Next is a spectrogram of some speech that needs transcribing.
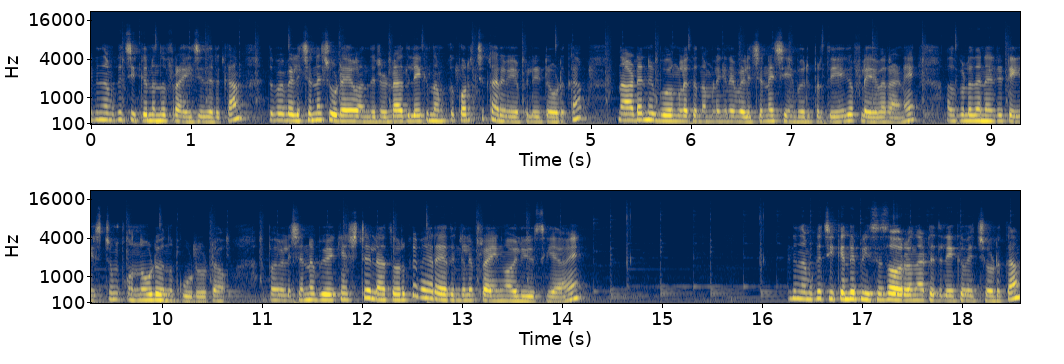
ഇനി നമുക്ക് ചിക്കൻ ഒന്ന് ഫ്രൈ ചെയ്തെടുക്കാം. ഇതിപ്പോൾ വെളിച്ചെണ്ണ ചൂടായി വന്നിട്ടുണ്ട്. അതിലേക്ക് നമുക്ക് കുറച്ച് കറിവേപ്പില ഇട്ട് കൊടുക്കാം. നാടൻ വിഭവങ്ങളൊക്കെ നമ്മളിങ്ങനെ വെളിച്ചെണ്ണ ചെയ്യുമ്പോൾ ഒരു പ്രത്യേക ഫ്ലേവറാണ് അതുപോലെ തന്നെ അതിന്റെ ടേസ്റ്റും ഒന്നുകൂടി ഒന്ന് കൂടും കേട്ടോ. അപ്പോൾ വെളിച്ചെണ്ണ ഉപയോഗിക്കാൻ ഇഷ്ടമില്ലാത്തവർക്ക് വേറെ ഏതെങ്കിലും ഫ്രൈങ് ഓയിൽ യൂസ് ചെയ്യാമേ ഇനി നമുക്ക് ചിക്കന്റെ പീസസ് ഓരോന്നായിട്ട് ഇതിലേക്ക് വെച്ച് കൊടുക്കാം.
